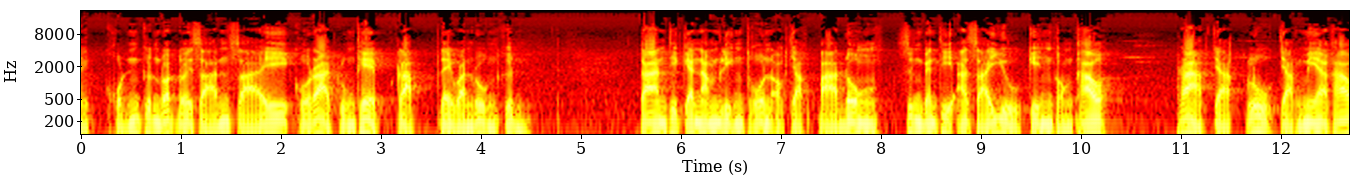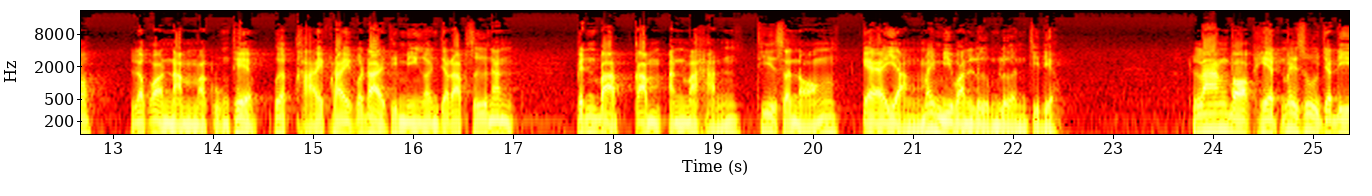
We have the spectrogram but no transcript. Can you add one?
นี่ขนขึ้นรถโดยสารสายโคราชกรุงเทพกลับในวันรุ่งขึ้น การที่แกนำลิงโทนออกจากป่าดง ซึ่งเป็นที่อาศัยอยู่กินของเขา พรากจากลูกจากเมียเขาแล้วก็นำมากรุงเทพเพื่อขายใครก็ได้ที่มีเงินจะรับซื้อนั้น เป็นบาปกรรมอันมหันต์ที่สนองแกอย่างไม่มีวันลืมเลือนทีเดียว ลางบอกเหตุไม่สู้จะดี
